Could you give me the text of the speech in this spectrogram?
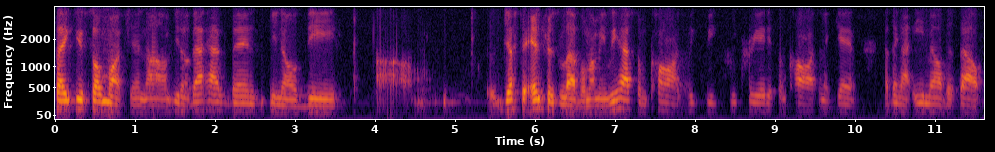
Thank you so much, and um, you know that has been you know the um, just the interest level. I mean, we have some cards. We, we we created some cards, and again I think I emailed this out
